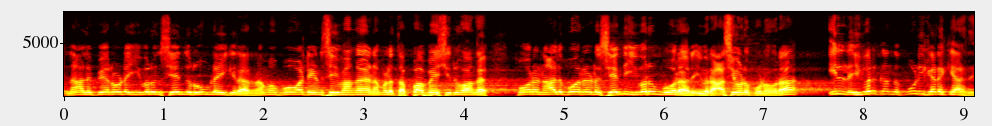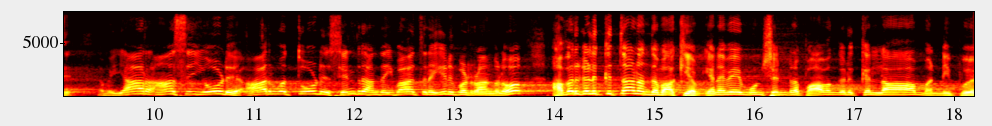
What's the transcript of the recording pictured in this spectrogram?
நாலு பேரோட இவரும் சேர்ந்து ரூமில் இருக்கிறார். நம்ம போவாட்டி என்ன செய்வாங்க? நம்மளை தப்பாக பேசிடுவாங்க. போகிற நாலு போரோட சேர்ந்து இவரும் போகிறார் இவர் ஆசையோடு போனவரா? இல்லை இவருக்கு அந்த கூலி கிடைக்காது. அப்போ யார் ஆசையோடு ஆர்வத்தோடு சென்று அந்த விவாதத்தில் ஈடுபடுறாங்களோ அவர்களுக்குத்தான் அந்த பாக்கியம். எனவே முன் சென்ற பாவங்களுக்கெல்லாம் மன்னிப்பு.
